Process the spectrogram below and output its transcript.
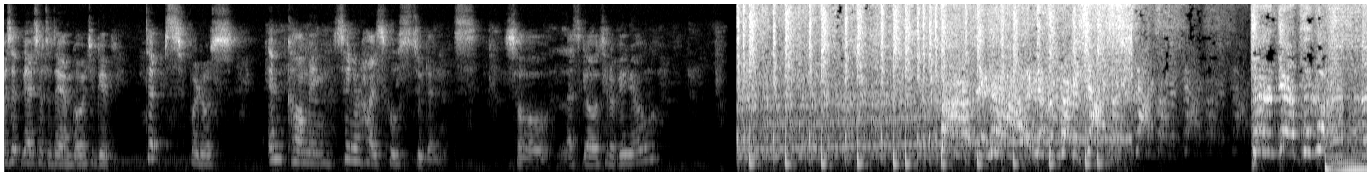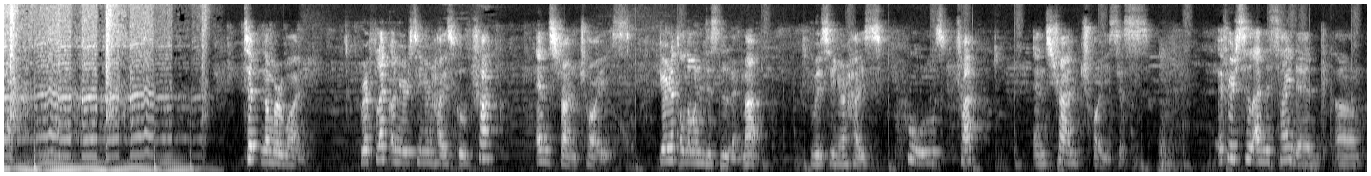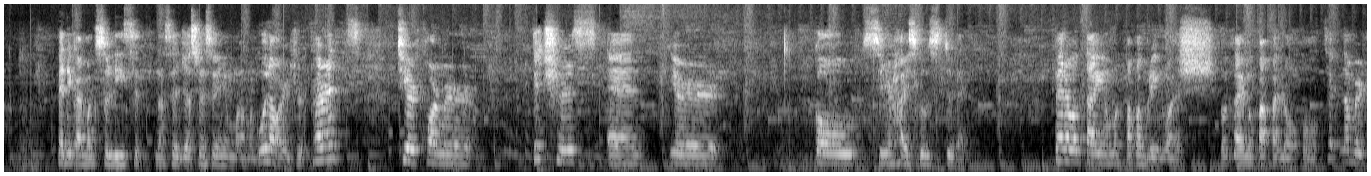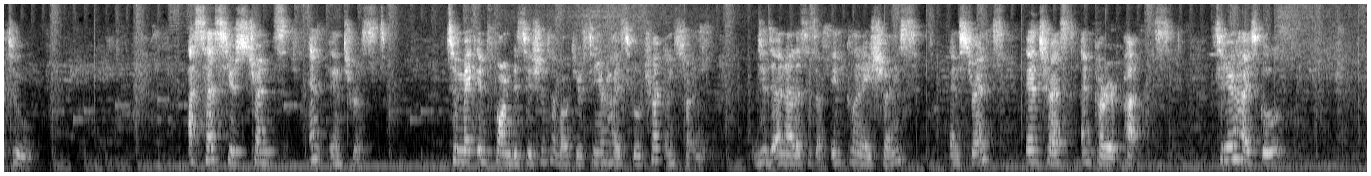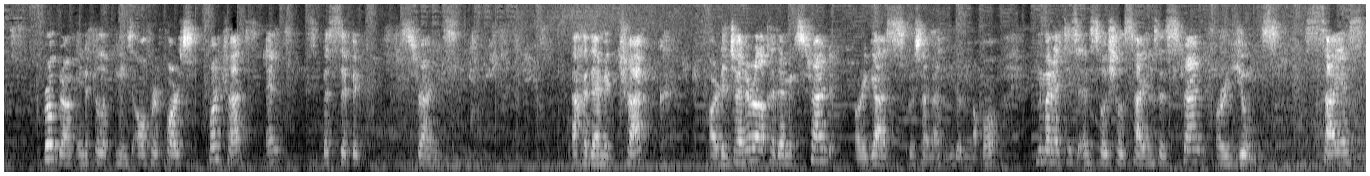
What's up guys, so today I'm going to give tips for those incoming senior high school students. So let's go to the video. Tip number one. Reflect on your senior high school track and strand choice. You're not alone in this dilemma. With senior high school's track and strand choices. If you're still undecided, um, pwede ka mag-solicit ng suggestions sa inyong mga magulang or your parents, to your former teachers, and your co-senior high school student. Pero wag tayong magpapa-brainwash. Wag tayong magpapaloko. Tip number two. Assess your strengths and interests. To make informed decisions about your senior high school track and strand, do the analysis of inclinations and strengths, interests, and career paths. Senior high school program in the Philippines offer four, four tracks and specific strands. Academic track, or the General Academic Strand, or GAS, kung saan natin. Humanities and Social Sciences Strand, or HUMS. Science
